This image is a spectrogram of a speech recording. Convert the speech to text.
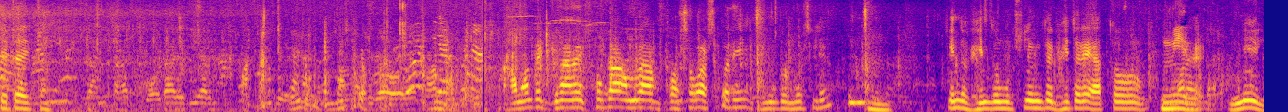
সেটাই তো। আমাদের গ্রামে খোকা আমরা বসবাস করি হিন্দু মুসলিম। কিন্তু হিন্দু মুসলিমদের ভিতরে এত মিল। মানে মিল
